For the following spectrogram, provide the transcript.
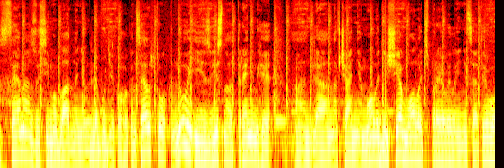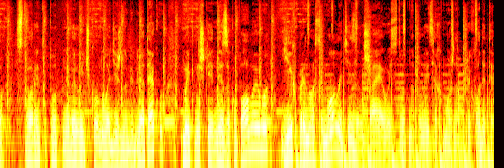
сцена з усім обладнанням для будь-якого концерту. Ну і звісно, тренінги для навчання молоді. І ще молодь проявила ініціативу створити тут невеличку молодіжну бібліотеку. Ми книжки не закуповуємо, їх приносить молодь і залишає ось тут на полицях. Можна приходити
